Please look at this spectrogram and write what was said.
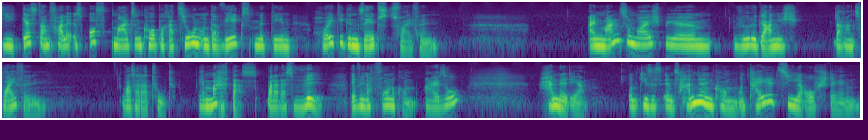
die Gesternfalle ist oftmals in Kooperation unterwegs mit den heutigen Selbstzweifeln. Ein Mann zum Beispiel würde gar nicht daran zweifeln, was er da tut. Der macht das, weil er das will. Der will nach vorne kommen. Also handelt er. Und dieses ins Handeln kommen und Teilziele aufstellen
